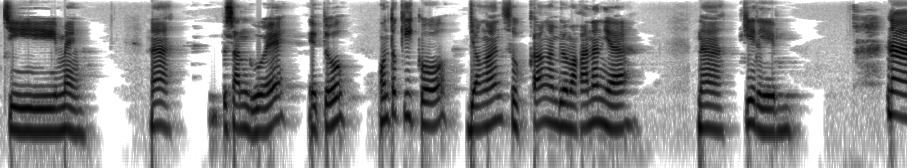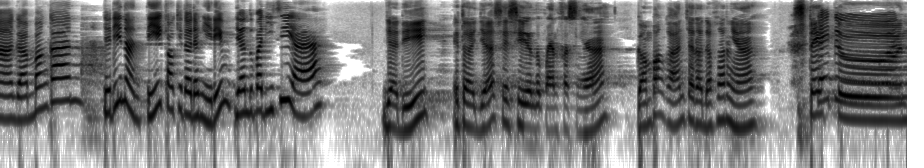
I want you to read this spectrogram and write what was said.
Cimeng. Nah, pesan gue itu untuk Kiko jangan suka ngambil makanan ya. Nah, kirim. Nah, gampang kan? Jadi nanti kalau kita udah ngirim, jangan lupa diisi ya. Jadi, itu aja sesi untuk manifestnya. Gampang kan cara daftarnya? Stay Stay, tune.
